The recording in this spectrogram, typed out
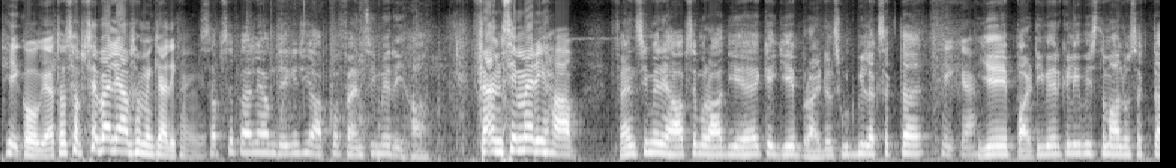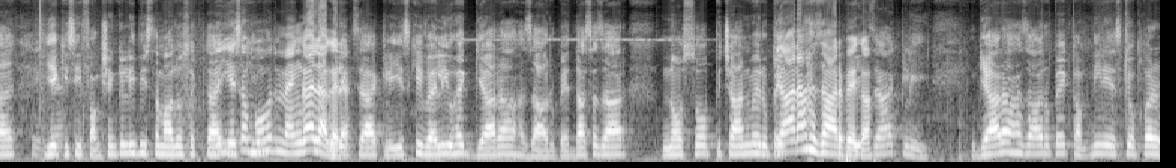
ठीक हो गया। तो सबसे पहले आप हमें क्या दिखाएँगे? सबसे पहले हम देंगे जी आपको फैंसी में रिहाब। फैंसी में रिहाब। फैंसी मेरे रिहाब से मुराद ये है कि ये ब्राइडल सूट भी लग सकता है। ठीक है। ये पार्टी वेयर के लिए भी इस्तेमाल हो सकता है। ये है। किसी फ़ंक्शन के लिए भी इस्तेमाल हो सकता तो है। ये तो बहुत महँगा लग रहा है। एग्जैक्टली इसकी वैल्यू है ग्यारह हज़ार रुपए दस हज़ार नौ सौ पचानवे रुपए। ग्यारह हज़ार रुपए का। एग्जैक्टली ग्यारह हज़ार रुपए कंपनी ने इसके ऊपर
